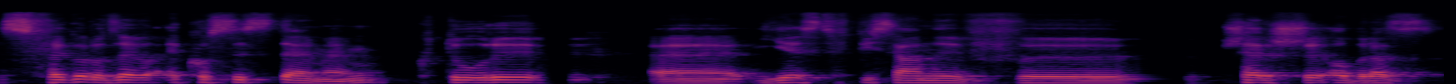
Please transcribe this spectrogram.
swego rodzaju ekosystemem, który e, jest wpisany w szerszy obraz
